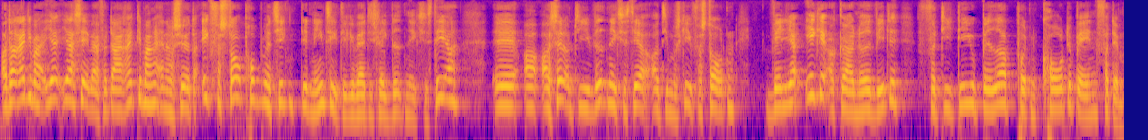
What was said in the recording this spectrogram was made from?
Og der er rigtig mange, jeg, jeg ser i hvert fald, der er rigtig mange annoncører, der ikke forstår problematikken. Det er den ene ting, det kan være, at de slet ikke ved, at den eksisterer. Øh, og, og selvom de ved, at den eksisterer, og de måske forstår den, vælger ikke at gøre noget ved det, fordi det er jo bedre på den korte bane for dem.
